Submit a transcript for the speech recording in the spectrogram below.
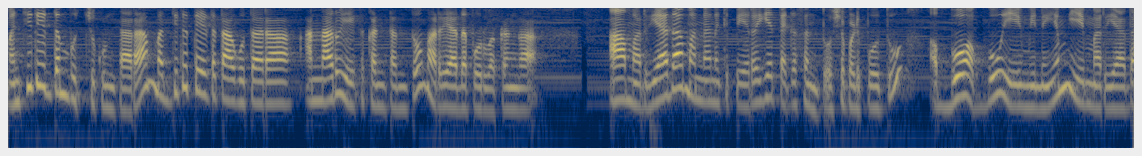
మంచి తీర్థం పుచ్చుకుంటారా? మజ్జిగ తేట తాగుతారా? అన్నారు ఏకకంఠంతో మర్యాదపూర్వకంగా. ఆ మర్యాద మన్ననకి పేరయ్య తెగ సంతోషపడిపోతూ అబ్బో అబ్బో ఏం వినయం ఏం మర్యాద?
